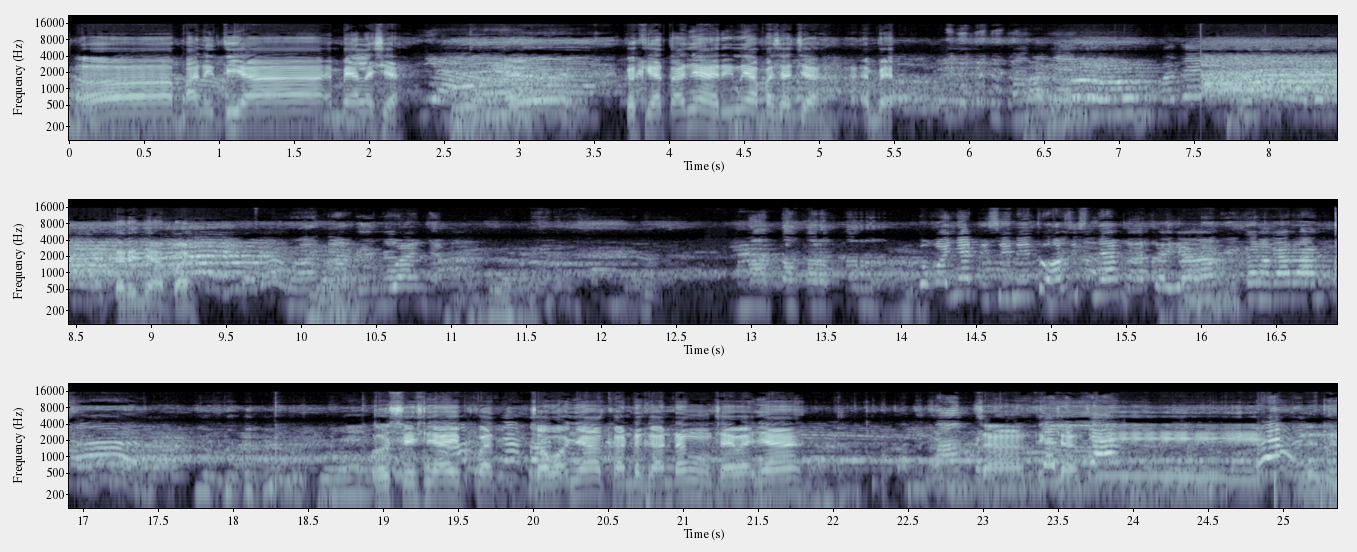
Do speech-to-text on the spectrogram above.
Eh, panitia MPLS ya? Iya. Kegiatannya hari ini apa saja? MPLS. Materinya apa? banyak. Banyak menata karakter. Pokoknya di sini tuh osisnya nggak ada yang bukan karakter. Osisnya hebat, cowoknya ganteng-ganteng, ceweknya cantik-cantik. Lele.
